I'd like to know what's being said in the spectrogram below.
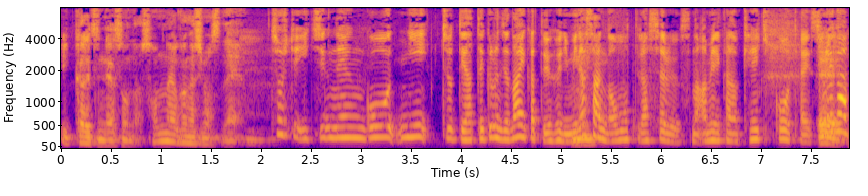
1ヶ月になりそうな、そんな予感がしますね。そして1年後にちょっとやってくるんじゃないかというふうに皆さんが思ってらっしゃる、そのアメリカの景気後退。それが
